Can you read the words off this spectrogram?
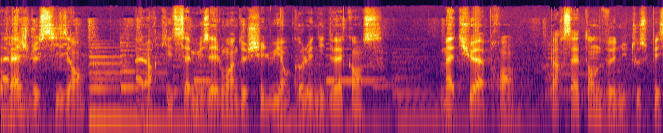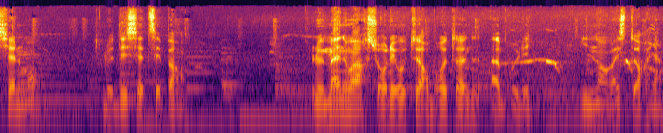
À l'âge de 6 ans, alors qu'il s'amusait loin de chez lui en colonie de vacances, Mathieu apprend, par sa tante venue tout spécialement, le décès de ses parents. Le manoir sur les hauteurs bretonnes a brûlé. Il n'en reste rien.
